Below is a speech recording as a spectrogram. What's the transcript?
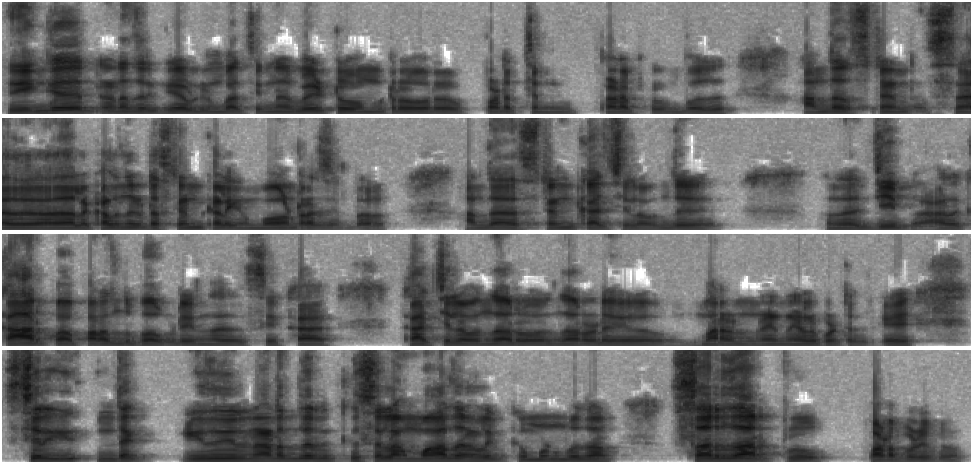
இது எங்கே நடந்திருக்கு அப்படின்னு பார்த்தீங்கன்னா வேட்டுவோம்ன்ற ஒரு படத்தின் படப்பிடும் போது அந்த ஸ்டெண்ட் அதில் கலந்துக்கிட்ட ஸ்டெண்ட் கலைஞர் மோகன்ராஜ் என்பவர் அந்த ஸ்டெண்ட் காட்சியில் வந்து அந்த ஜீப் அந்த கார் பறந்து போகக்கூடிய அந்த காட்சியில் வந்து அவர் வந்து அவருடைய மரணம் நிகழ்பட்டிருக்கு சரி இந்த இது நடந்ததுக்கு சில மாதங்களுக்கு முன்பு தான் சர்தார் டூ படப்பிடிப்பு.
